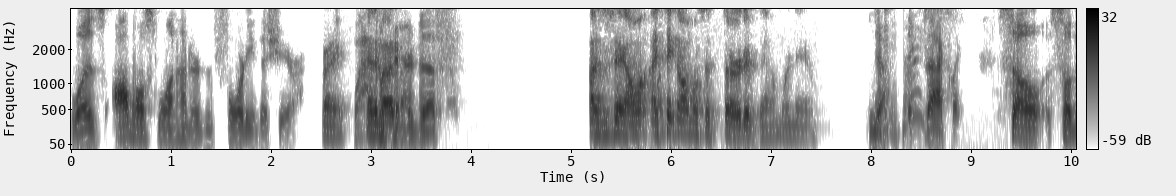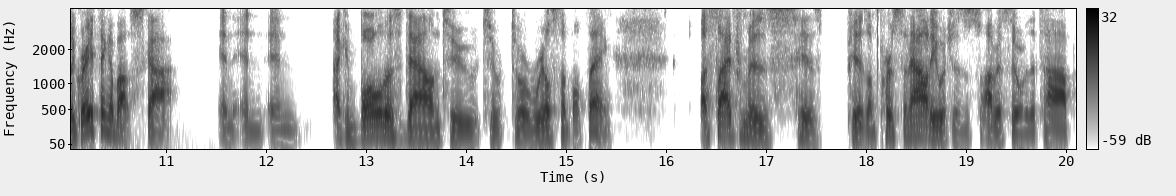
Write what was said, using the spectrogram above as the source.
was almost 140 this year Right. Wow. And about, compared to I was gonna say, I think almost a third of them were new. Yeah, Nice. exactly. So so the great thing about Scott, and and and I can boil this down to to to a real simple thing. Aside from his his his um, personality, which is obviously over the top,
